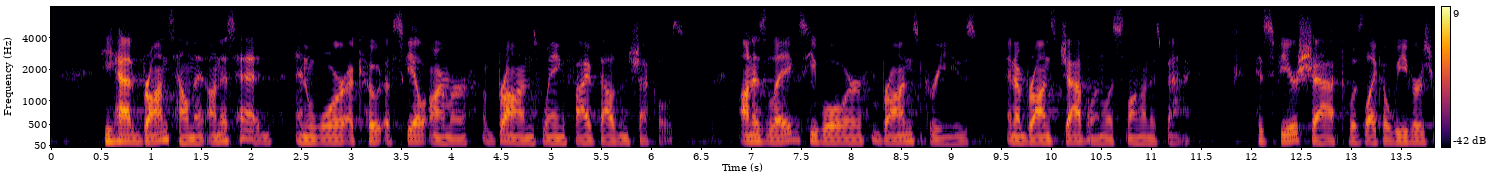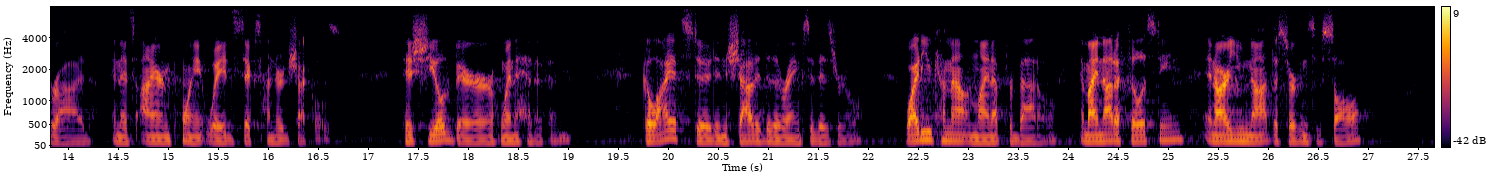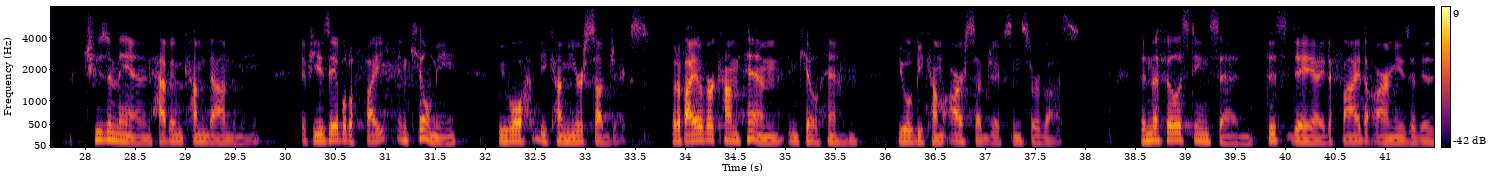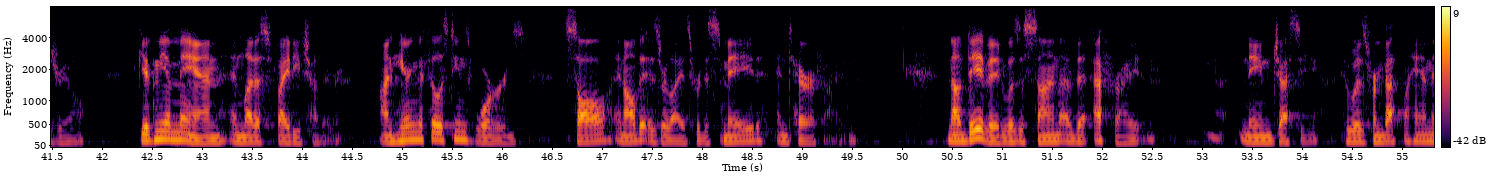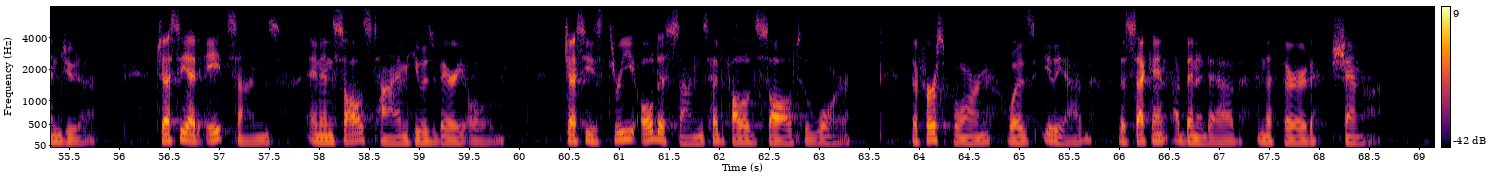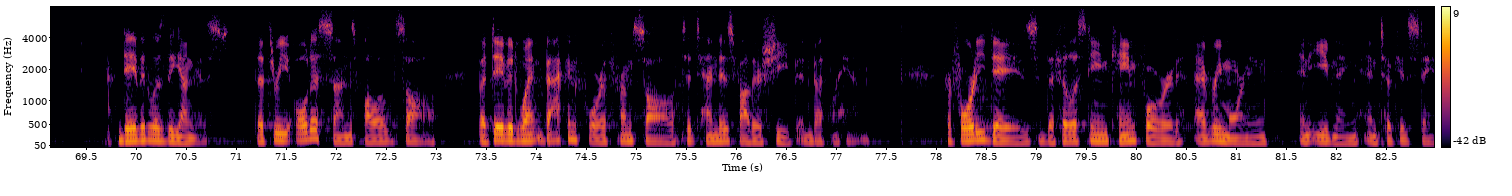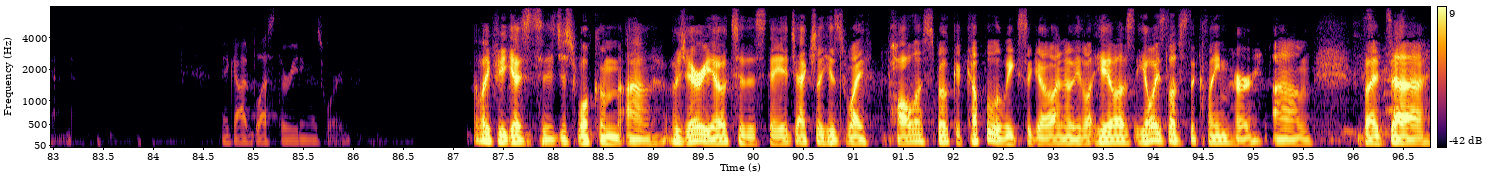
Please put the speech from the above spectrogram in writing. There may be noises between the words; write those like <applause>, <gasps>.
He had bronze helmet on his head and wore a coat of scale armor of bronze weighing 5,000 shekels. On his legs he wore bronze greaves, and a bronze javelin was slung on his back. His spear shaft was like a weaver's rod, and its iron point weighed 600 shekels. His shield bearer went ahead of him. Goliath stood and shouted to the ranks of Israel, Why do you come out and line up for battle? Am I not a Philistine, and are you not the servants of Saul? Choose a man and have him come down to me. If he is able to fight and kill me, we will become your subjects. But if I overcome him and kill him, you will become our subjects and serve us. Then the Philistine said, This day I defy the armies of Israel. Give me a man and let us fight each other. On hearing the Philistines' words, Saul and all the Israelites were dismayed and terrified. Now David was a son of the Ephrathite named Jesse, who was from Bethlehem in Judah. Jesse had eight sons, and in Saul's time he was very old. Jesse's three oldest sons had followed Saul to the war. The firstborn was Eliab, the second Abinadab, and the third Shammah. David was the youngest. The three oldest sons followed Saul, but David went back and forth from Saul to tend his father's sheep in Bethlehem. For forty days the Philistine came forward every morning and evening and took his stand. May God bless the reading of his word. I'd like for you guys to just welcome uh, Rogerio to the stage. Actually, his wife Paula spoke a couple of weeks ago. I know he, he loves he always loves to claim her, um, but uh,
